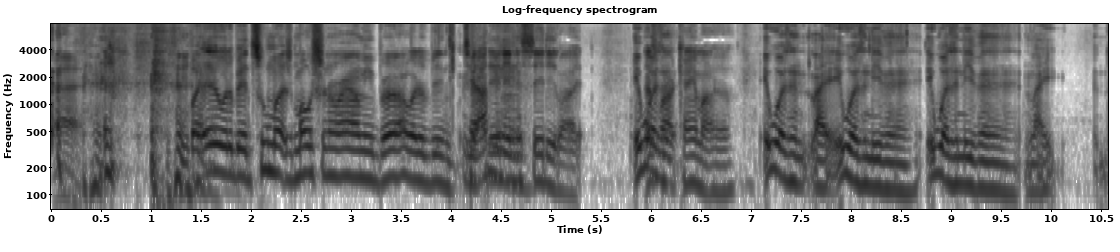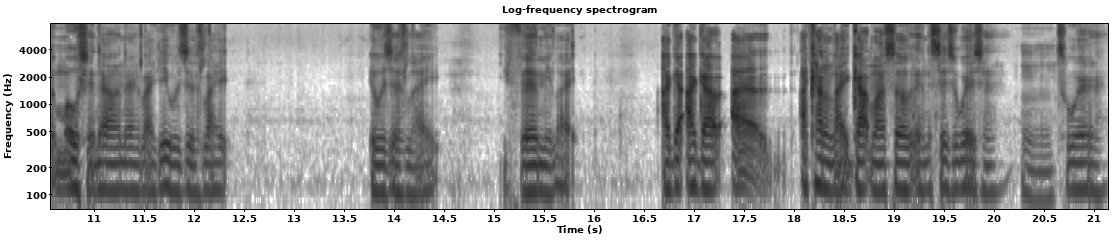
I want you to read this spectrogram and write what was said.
but it would have been too much motion around me, bro. I would have been tapped Yeah, I in in the city. Like it that's why I wasn't came out here. it wasn't like it wasn't even it wasn't even like the motion down there like it was just like it was just like you feel me like I got I got I I kind of like got myself in a situation hmm to where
